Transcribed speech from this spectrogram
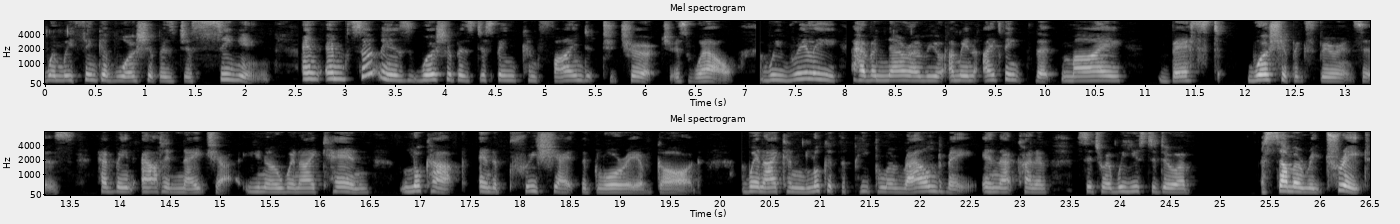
when we think of worship as just singing, and and certainly as worship as just being confined to church as well, we really have a narrow view. I mean, I think that my best worship experiences have been out in nature. You know, when I can look up and appreciate the glory of God when I can look at the people around me in that kind of situation. We used to do a, a summer retreat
